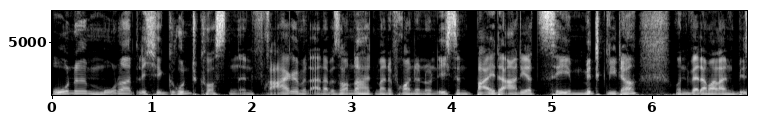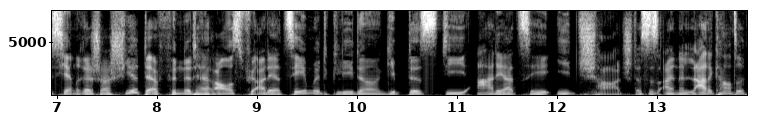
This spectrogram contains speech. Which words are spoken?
ohne monatliche Grundkosten in Frage. Mit einer Besonderheit, meine Freundin und ich sind beide ADAC-Mitglieder. Und wer da mal ein bisschen recherchiert, der findet heraus, für ADAC-Mitglieder gibt es die ADAC eCharge. Das ist eine Ladekarte,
